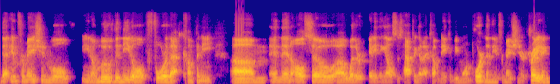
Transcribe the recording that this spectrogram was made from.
that information will you know move the needle for that company, um, and then also uh, whether anything else is happening at that company can be more important than the information you're trading,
